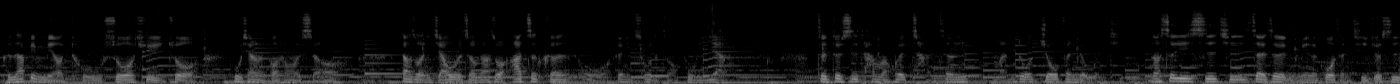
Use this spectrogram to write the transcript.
可是他并没有图说去做互相的沟通的时候，到时候你交付的时候跟他说啊，这个我跟你说的怎么不一样？这就是他们会产生蛮多纠纷的问题。那设计师其实在这个里面的过程，其实就是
